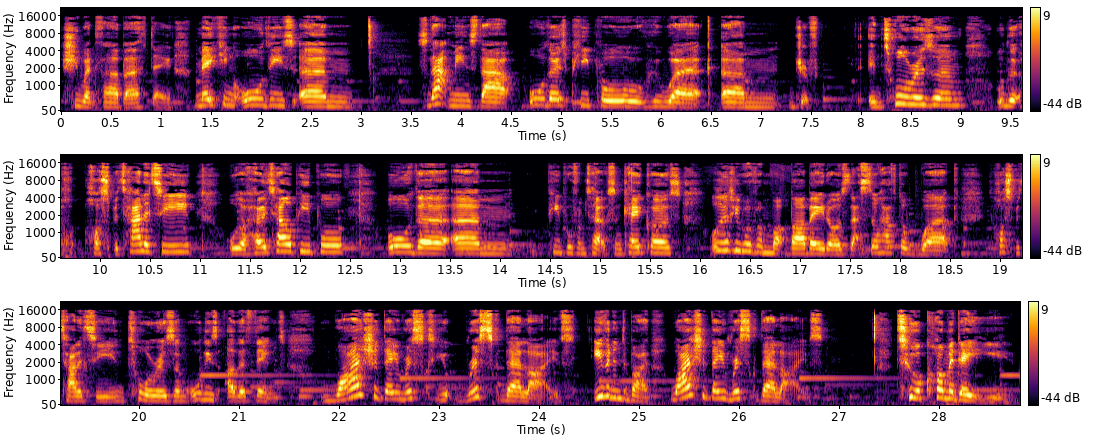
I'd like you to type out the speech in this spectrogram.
she went for her birthday, making all these. Um, so that means that all those people who work um, in tourism, all the hospitality, all the hotel people, all the um, people from Turks and Caicos, all those people from Barbados that still have to work, hospitality, and tourism, all these other things. Why should they risk risk their lives, even in Dubai? Why should they risk their lives to accommodate you?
